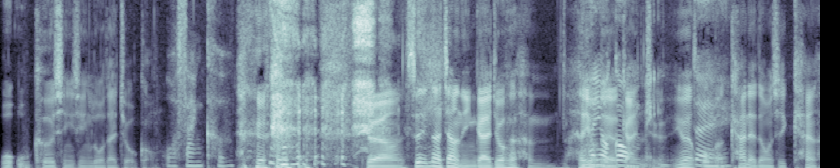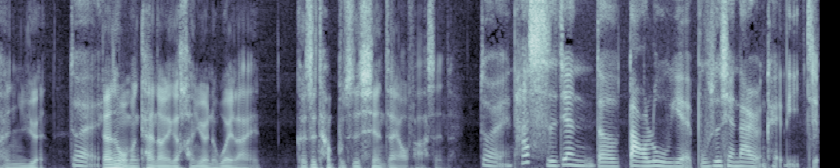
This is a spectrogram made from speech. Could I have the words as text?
我五颗星星落在九宫。我三颗，对啊，所以那这样你应该就会很很有那个感觉，因为我们看的东西看很远，对。但是我们看到一个很远的未来，可是它不是现在要发生的，对，他实践的道路也不是现代人可以理解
